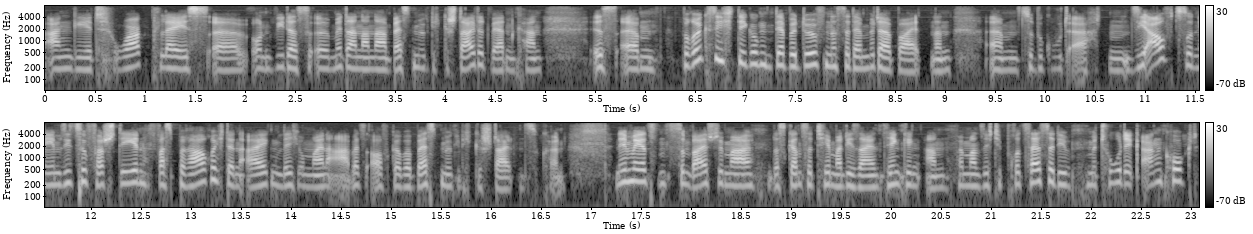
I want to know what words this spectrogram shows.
angeht, Workplace äh, und wie das äh, miteinander bestmöglich gestaltet werden kann, ist ähm, Berücksichtigung der Bedürfnisse der Mitarbeitenden ähm, zu begutachten, sie aufzunehmen, sie zu verstehen, was brauche ich denn eigentlich, um meine Arbeitsaufgabe bestmöglich gestalten zu können. Nehmen wir jetzt uns zum Beispiel mal das ganze Thema Design Thinking an. Wenn man sich die Prozesse, die Methodik anguckt,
